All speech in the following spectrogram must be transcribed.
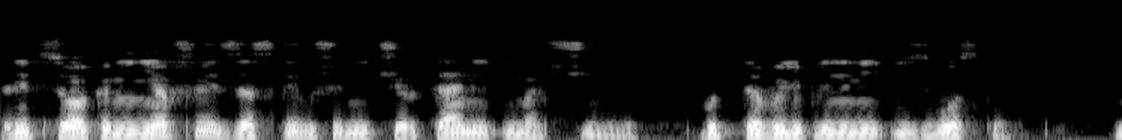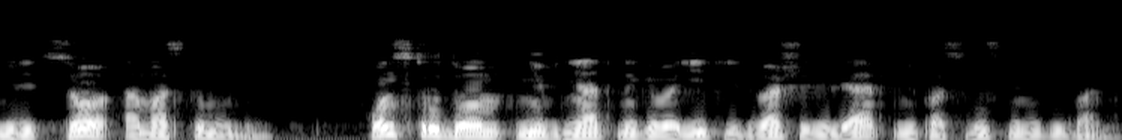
лицо окаменевшее с застывшими чертами и морщинами, будто вылепленными из воска. Не лицо, а маска мумии. Он с трудом невнятно говорит, едва шевеля непослушными губами.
